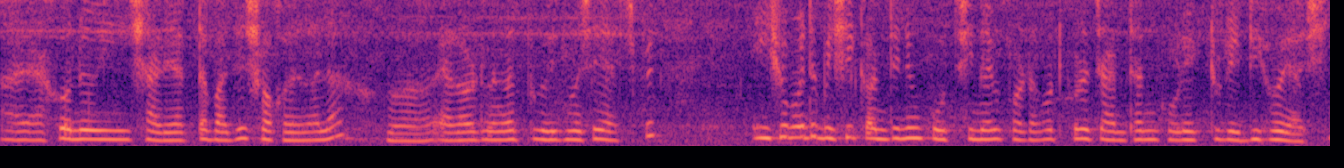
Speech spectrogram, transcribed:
আর এখন ওই সাড়ে আটটা বাজে সকালবেলা। এগারোটা নাগাদ পুরোহিত মশাই আসবে। এই সময়টা বেশি কন্টিনিউ করছি না আমি ফটাফট করে চান টান করে একটু রেডি হয়ে আসি।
